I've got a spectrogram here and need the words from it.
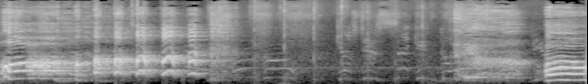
Oh! oh!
